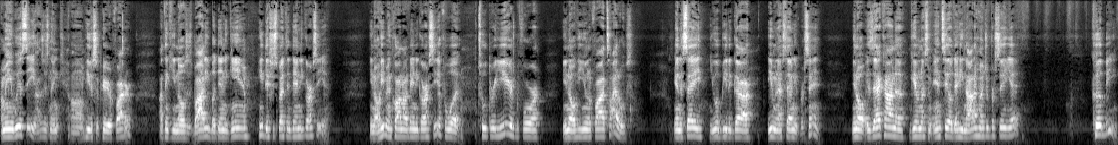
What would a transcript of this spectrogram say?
I mean, we'll see. I just think um, he's a superior fighter. I think he knows his body, but then again, he disrespected Danny Garcia. You know, he been calling out Danny Garcia for what two, three years before you know he unified titles. And to say you would be the guy even at seventy percent, you know, is that kind of giving us some intel that he not 100% yet? Could be,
